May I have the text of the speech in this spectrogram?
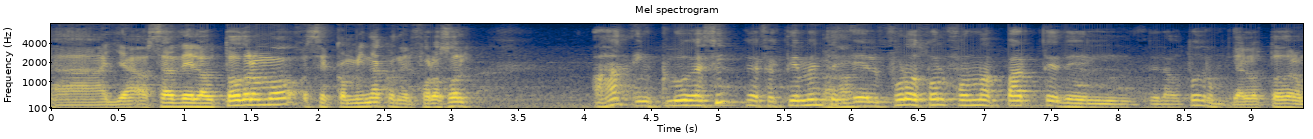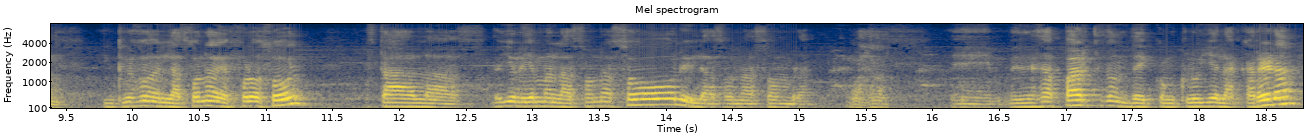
Ah, ya. O sea, del autódromo se combina con el Foro Sol. Ajá, incluye, sí, efectivamente, Ajá. el Foro Sol forma parte del, del autódromo. Del autódromo. Incluso en la zona de Foro Sol está las, ellos le llaman la zona Sol y la zona Sombra. Ajá. Eh, en esa parte donde concluye la carrera,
